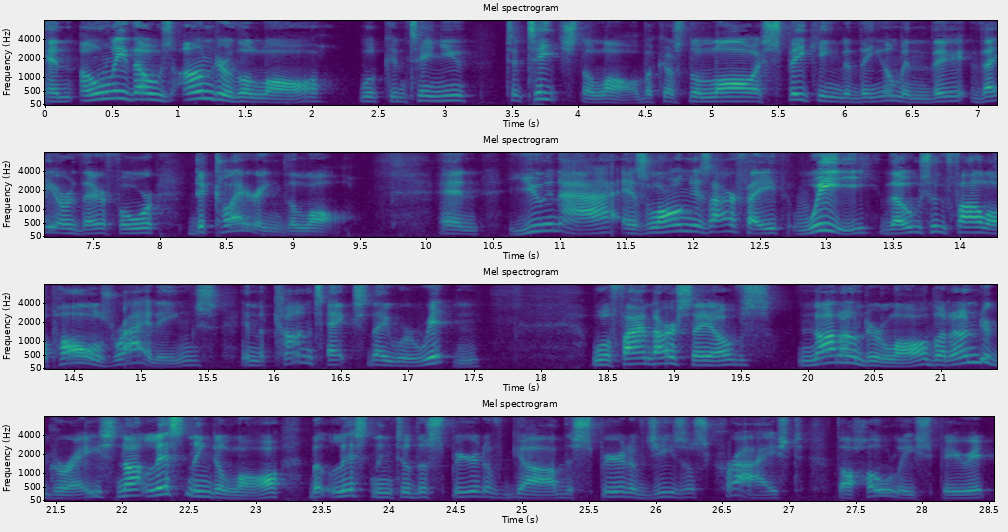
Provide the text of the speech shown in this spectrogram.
And only those under the law will continue to teach the law because the law is speaking to them and they, they are therefore declaring the law. And you and I, as long as our faith, we, those who follow Paul's writings in the context they were written, will find ourselves not under law, but under grace, not listening to law, but listening to the Spirit of God, the Spirit of Jesus Christ, the Holy Spirit,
